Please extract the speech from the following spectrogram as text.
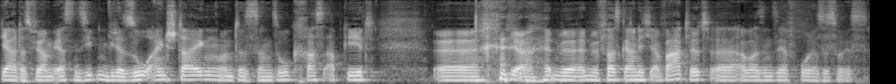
ja, dass wir am 1.7. wieder so einsteigen und es dann so krass abgeht, äh, ja, hätten wir, hätten wir fast gar nicht erwartet, äh, aber sind sehr froh, dass es so ist.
